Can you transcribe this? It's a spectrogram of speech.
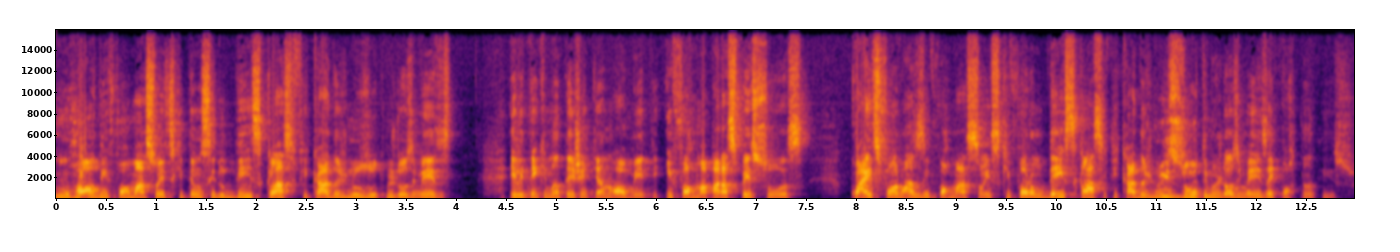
Um rol de informações que tenham sido desclassificadas nos últimos 12 meses. Ele tem que manter, gente, anualmente, informar para as pessoas quais foram as informações que foram desclassificadas nos últimos 12 meses. É importante isso.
